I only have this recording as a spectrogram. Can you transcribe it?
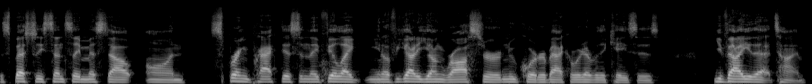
especially since they missed out on spring practice and they feel like, you know, if you got a young roster, new quarterback, or whatever the case is, you value that time.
